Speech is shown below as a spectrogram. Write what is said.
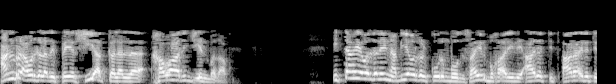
அன்று அவர்களது பெயர் ஷியாக்கள் அல்ல ஹவாரிஜ் என்பதாகும். இத்தகையவர்களை நபி அவர்கள் கூறும்போது சஹில் புகாரிலே ஆயிரத்தி ஆறாயிரத்தி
